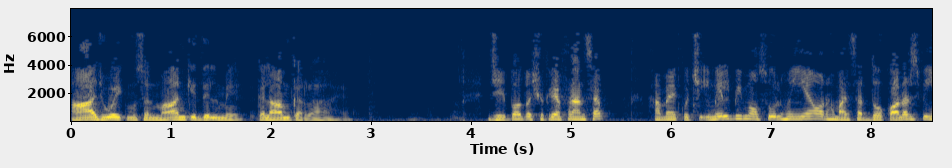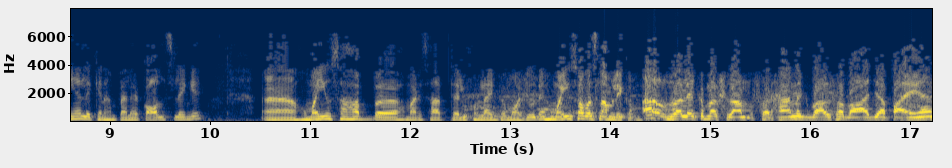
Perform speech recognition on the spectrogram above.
آج وہ ایک مسلمان کے دل میں کلام کر رہا ہے۔ جی بہت بہت شکریہ فرحان صاحب۔ ہمیں کچھ ای میل بھی موصول ہوئی ہیں اور ہمارے ساتھ دو کالرز بھی ہیں لیکن ہم پہلے کالز لیں گے۔ ہمایوں صاحب ہمارے ساتھ ٹیلی فون لائن پہ موجود ہیں۔ ہمایوں صاحب السلام علیکم۔ وعلیکم السلام۔ فرحان اقبال صاحب آج آپ آئے ہیں۔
